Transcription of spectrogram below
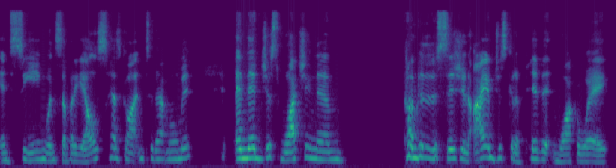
and seeing when somebody else has gotten to that moment, and then just watching them come to the decision. I am just going to pivot and walk away,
